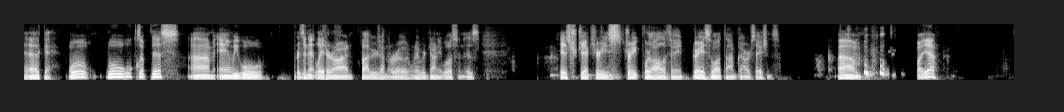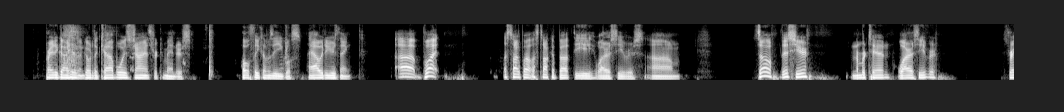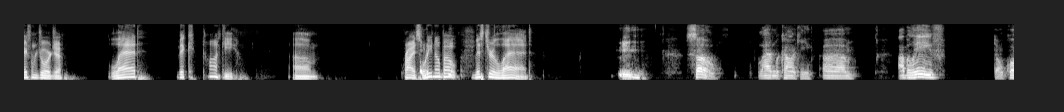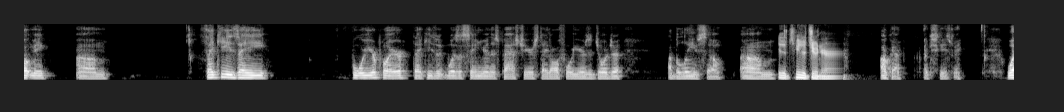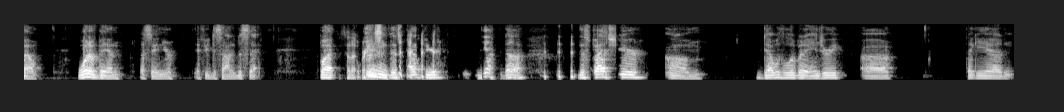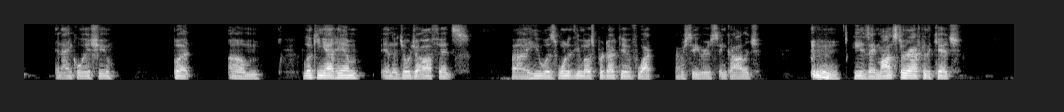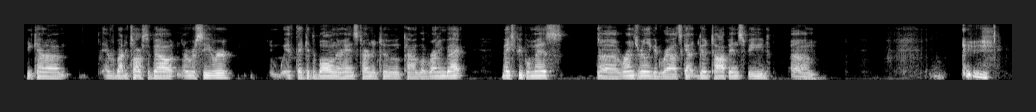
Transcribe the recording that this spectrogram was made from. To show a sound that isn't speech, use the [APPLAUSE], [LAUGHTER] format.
okay, we'll we'll we'll clip this, um, and we will present it later on, five years on the road, whenever Johnny Wilson is. His trajectory is straight for the Hall of Fame, greatest of all time conversations. Um, [LAUGHS] but yeah, pray to God he doesn't go to the Cowboys, Giants, or Commanders. Hopefully, comes the Eagles. How we do your thing? Uh, but let's talk about let's talk about the wide receivers. Um, so this year, number ten wide receiver, straight from Georgia, Ladd McConkey. Um, Bryce, what do you know about Mister Ladd? [CLEARS THROAT] so, Ladd McConkey. Um, I believe, don't quote me. Um, think he's a four-year player. Think he was a senior this past year. Stayed all four years at Georgia. I believe so. Um, He's a, he's a junior. Okay, excuse me. Well, would have been a senior if he decided to stay. But That's how that [CLEARS THROAT] works. this past year, yeah, duh. This past year, um, dealt with a little bit of injury. Uh, I think he had an ankle issue, but um, looking at him in the Georgia offense, uh, he was one of the most productive wide receivers in college. [CLEARS THROAT] he is a monster after the catch. He kind of everybody talks about a receiver if they get the ball in their hands, turn into kind of a running back. Makes people miss. Uh, runs really good routes. Got good top end speed. Um, [CLEARS THROAT]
